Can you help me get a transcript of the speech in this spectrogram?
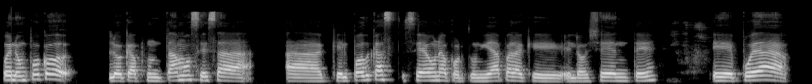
bueno, un poco lo que apuntamos es a, que el podcast sea una oportunidad para que el oyente eh, pueda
